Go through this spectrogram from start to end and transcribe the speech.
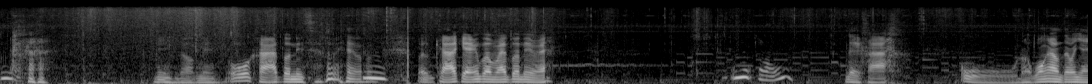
นน่ะ นี่ดอกนี่โอ้ขาตัวนี้ใช่ไหมอืม มันขาแข็งตัวไหมตัวนี้ไหมอืมอ๋อได้ขาโอ้ดอกว่างามแต่ว่าใหญ่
